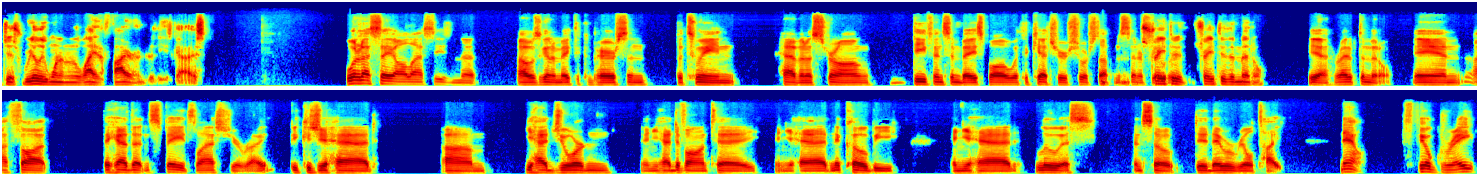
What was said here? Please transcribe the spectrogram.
just really wanting to light a fire under these guys. What did I say all last season that I was going to make the comparison between having a strong defense in baseball with a catcher, shortstop, and center straight fielder? through, straight through the middle. Yeah, right up the middle. And I thought they had that in spades last year, right? Because you had um you had Jordan and you had Devonte and you had Nakobe and you had Lewis. And so dude, they were real tight. Now, feel great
